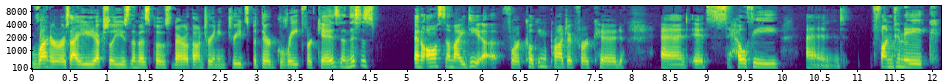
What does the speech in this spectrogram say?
runners. I actually use them as post marathon training treats, but they're great for kids. And this is an awesome idea for a cooking project for a kid. And it's healthy and fun to make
